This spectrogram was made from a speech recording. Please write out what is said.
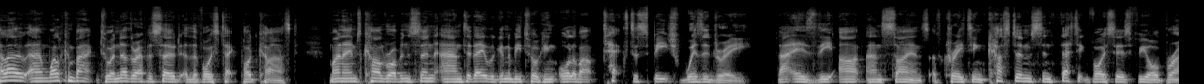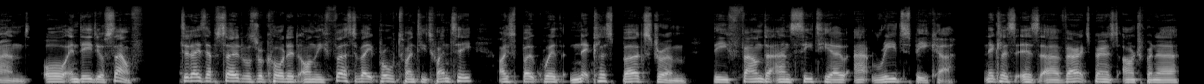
Hello, and welcome back to another episode of the Voice Tech Podcast. My name's Carl Robinson, and today we're going to be talking all about text to speech wizardry. That is the art and science of creating custom synthetic voices for your brand, or indeed yourself. Today's episode was recorded on the 1st of April 2020. I spoke with Nicholas Bergström, the founder and CTO at ReadSpeaker. Nicholas is a very experienced entrepreneur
